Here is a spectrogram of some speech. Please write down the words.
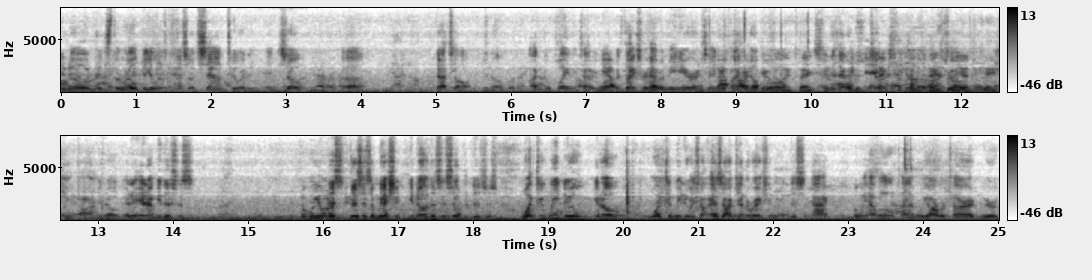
You know, and it's the real deal, and it has a sound to it. And, and so, uh, that's all. You know, I can go play anytime you want. Yeah. But thanks for having me here, and, and if I can help you, all, Billy, thanks. anything with the Thanks for coming. Thanks for the education. You know, and, and I mean, this is But we are. this this is a mission. You know, this is something. This is what can we do? You know, what can we do as our, as our generation in this act when we have a little time? We are retired. We're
